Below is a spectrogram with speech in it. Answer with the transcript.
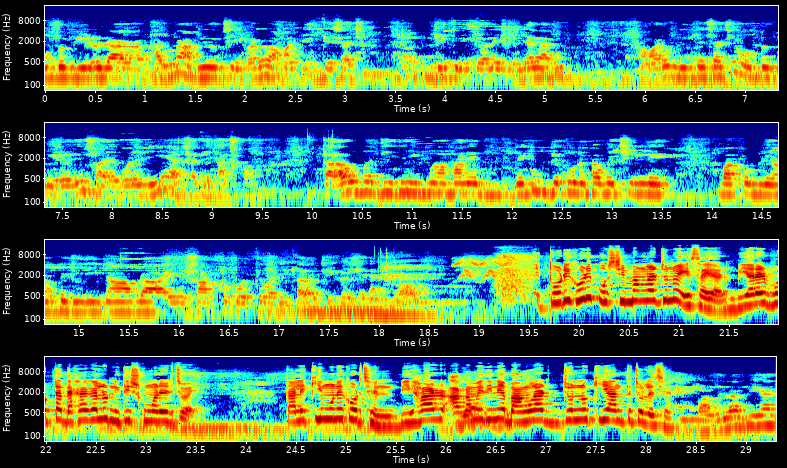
অন্য বিরোধীরা থাকবে আমিও সেইভাবে আমার নির্দেশ আছে। যেহেতু এই দলের লিডার আমি, আমারও নির্দেশ আছে অন্য বিরোধী সহায় করে নিয়ে একসাথে কাজ করো। তারাও মানে দেখুন যে কোনো কাউকে ছিনলে বা কোনো কাউকে যদি না আমরা এ শান্ত করতে পারি তারাও ছিল সেখানে তড়িঘড়ি পশ্চিমবাংলার জন্য এসআইআর বিহারের ভোটটা দেখা গেল নীতিশ কুমারের জয়। তাহলে কি মনে করছেন? বিহার আগামী দিনে বাংলার জন্য কি আনতে চলেছে? বাংলা বিহার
